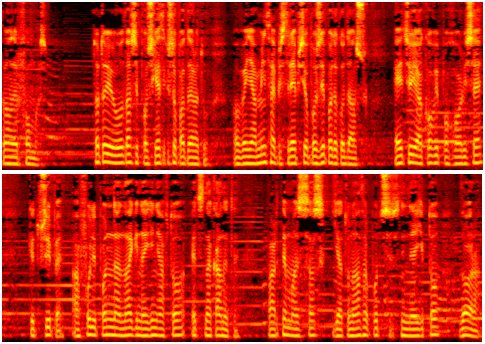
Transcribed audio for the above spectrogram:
τον αδερφό μας. Τότε ο Ιούδας υποσχέθηκε στον πατέρα του: Ο Βενιαμίν θα επιστρέψει οπωσδήποτε κοντά σου. Έτσι ο Ιακώβ υποχώρησε και τους είπε: Αφού λοιπόν είναι ανάγκη να γίνει αυτό, έτσι να κάνετε. Πάρτε μαζί σας για τον άνθρωπο της στην Αίγυπτο δώρα,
